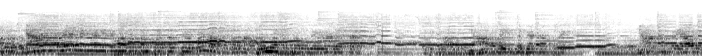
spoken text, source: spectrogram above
ಅದು ಜ್ಞಾನವೇ ನಿನ್ನ ನಿಜವಾದ ಸಂಪತ್ತು ತಿಳ್ಕೊಂಡು ಅದನ್ನ ಅಲ್ಲಮ್ಮ ಪ್ರಭು ದೇವರು ಹೇಳ್ತಾರೆ ಜ್ಞಾನದ ಇಂದ ಬೇಡ ಅಂದ್ರೆ ಜ್ಞಾನ ಅಂದ್ರೆ ಯಾವುದು?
